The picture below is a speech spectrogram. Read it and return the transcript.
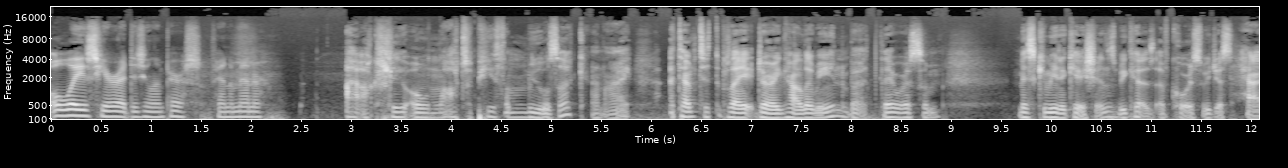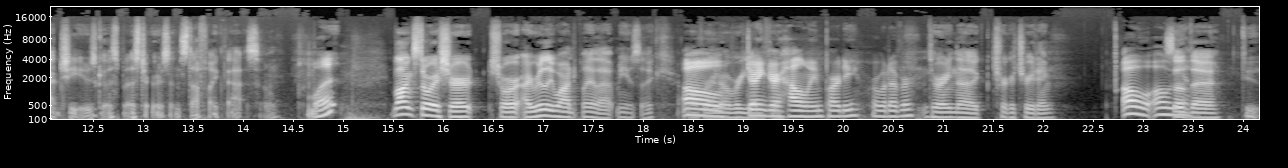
always hear at Disneyland Paris, Phantom Manor. I actually own that piece of music, and I attempted to play it during Halloween, but there were some miscommunications because, of course, we just had to use Ghostbusters and stuff like that. So, What? long story short, short, I really wanted to play that music over Oh, and over again during your Halloween party or whatever. during the trick or treating. Oh, oh so yeah. the do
